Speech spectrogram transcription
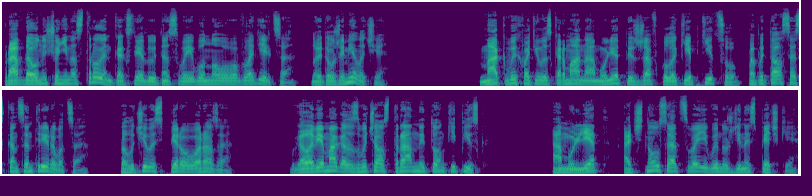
Правда, он еще не настроен как следует на своего нового владельца, но это уже мелочи. Маг выхватил из кармана амулет и, сжав в кулаке птицу, попытался сконцентрироваться. Получилось с первого раза. В голове мага зазвучал странный тонкий писк. Амулет очнулся от своей вынужденной спячки.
